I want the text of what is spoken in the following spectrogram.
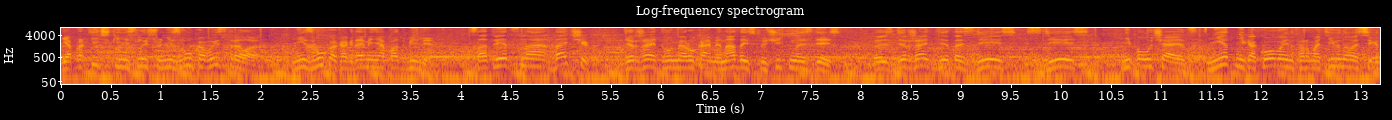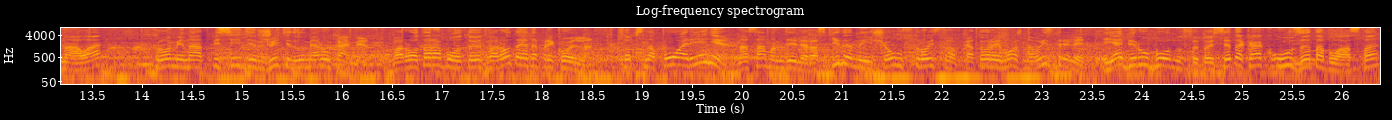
Я практически не слышу ни звука выстрела, ни звука, когда меня подбили. Соответственно, датчик держать двумя руками надо исключительно здесь. То есть держать где-то здесь, здесь не получается. Нет никакого информативного сигнала, кроме надписи «Держите двумя руками». Ворота работают, ворота это прикольно. Собственно, по арене на самом деле раскиданы еще устройства, в которые можно выстрелить. Я беру бонусы, то есть это как у Zeta Blast.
